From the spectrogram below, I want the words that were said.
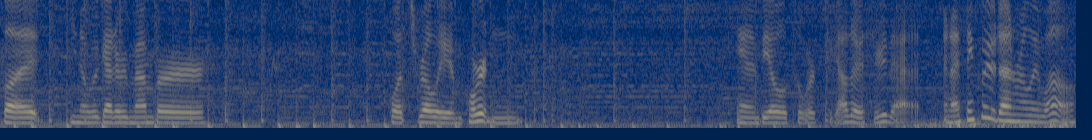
But, you know, we gotta remember what's really important and be able to work together through that. And I think we've done really well.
